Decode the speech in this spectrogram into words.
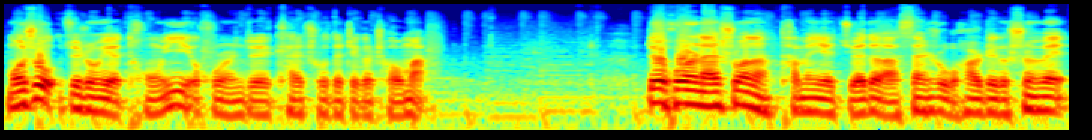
魔术最终也同意湖人队开出的这个筹码。对湖人来说呢，他们也觉得啊，三十五号这个顺位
